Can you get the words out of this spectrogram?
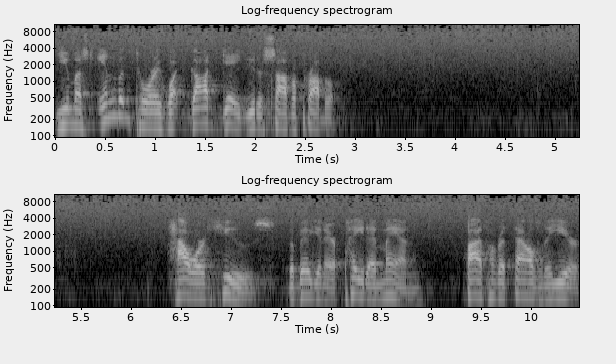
You must inventory what God gave you to solve a problem. Howard Hughes, the billionaire, paid a man 500000 a year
